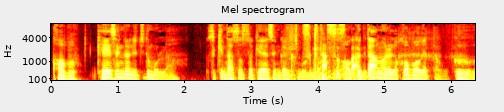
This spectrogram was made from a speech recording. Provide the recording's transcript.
거부. 걔 생각일지도 몰라. 스킨 다 썼어. 걔 생각일지 모른다. 스킨 다 썼어, 어, 그. 땅을 거부하겠다고. 그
